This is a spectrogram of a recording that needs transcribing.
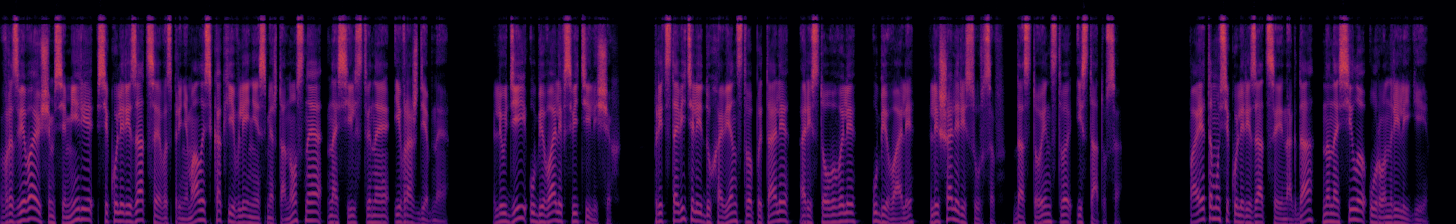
В развивающемся мире секуляризация воспринималась как явление смертоносное, насильственное и враждебное. Людей убивали в святилищах. Представителей духовенства пытали, арестовывали, убивали, лишали ресурсов, достоинства и статуса. Поэтому секуляризация иногда наносила урон религии.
